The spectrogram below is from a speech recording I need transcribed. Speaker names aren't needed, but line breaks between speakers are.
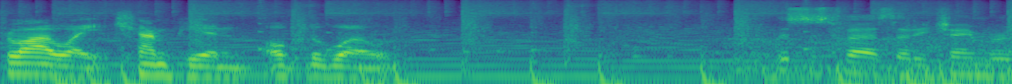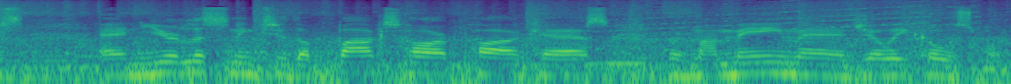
flyweight champion of the world.
This is Fast Eddie Chambers, and you're listening to the Box Hard Podcast with my main man, Joey Coastman.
